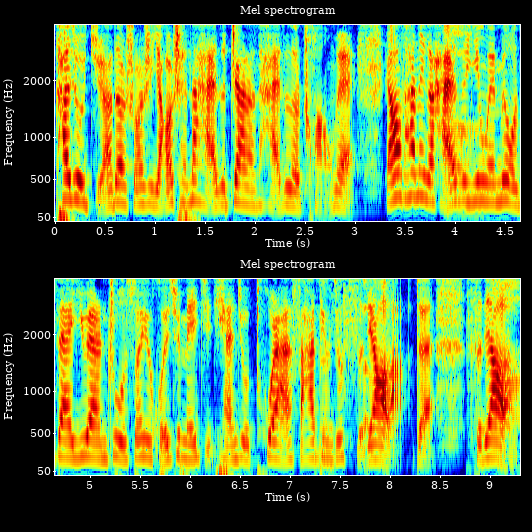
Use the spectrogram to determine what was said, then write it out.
他就觉得说是姚晨的孩子占了他孩子的床位，然后他那个孩子因为没有在医院住，所以回去没几天就突然发病就死掉了。对，死掉了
